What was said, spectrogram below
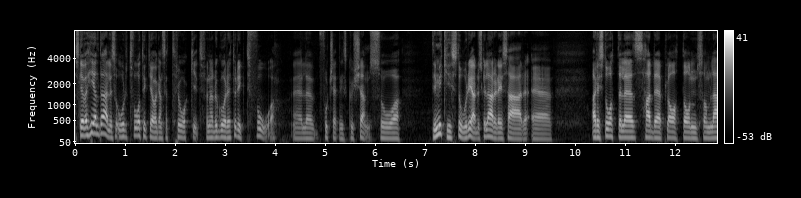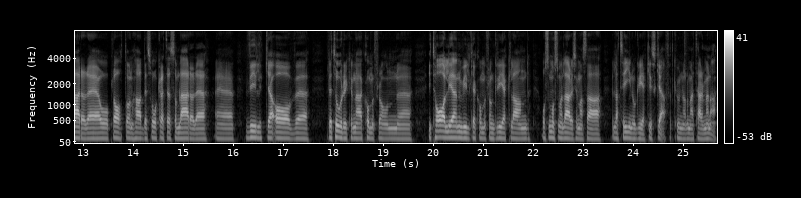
Ska jag vara helt ärlig så år två tyckte jag var ganska tråkigt. För när du går retorik två, eller fortsättningskursen, så det är mycket historia. Du ska lära dig så här eh, Aristoteles hade Platon som lärare och Platon hade Sokrates som lärare. Eh, vilka av eh, retorikerna kommer från eh, Italien, vilka kommer från Grekland och så måste man lära sig massa latin och grekiska för att kunna de här termerna.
